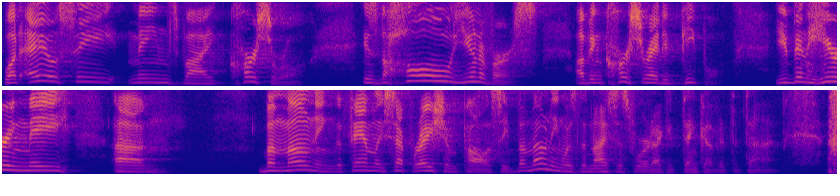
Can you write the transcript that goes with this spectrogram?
What AOC means by carceral is the whole universe of incarcerated people. You've been hearing me um, bemoaning the family separation policy. Bemoaning was the nicest word I could think of at the time.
